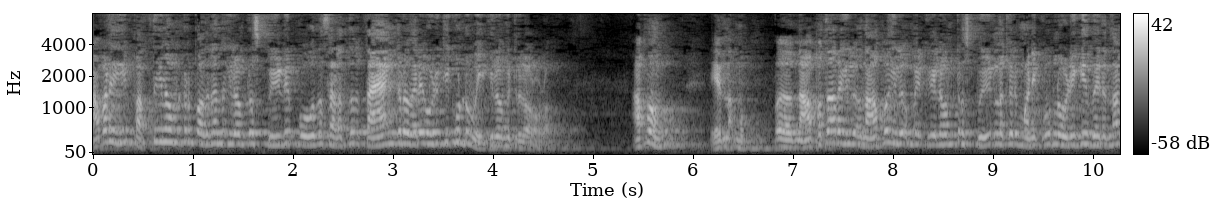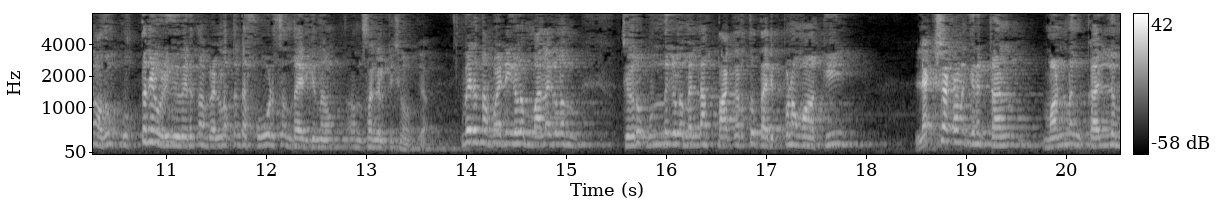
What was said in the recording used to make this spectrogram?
അവിടെ ഈ പത്ത് കിലോമീറ്റർ പതിനൊന്ന് കിലോമീറ്റർ സ്പീഡിൽ പോകുന്ന സ്ഥലത്ത് ടാങ്കർ വരെ ഒഴുക്കിക്കൊണ്ടുപോയി കിലോമീറ്ററുകളോളം. അപ്പം നാൽപ്പത്താറ് കിലോ നാൽപ്പത് കിലോ കിലോമീറ്റർ സ്പീഡിലൊക്കെ ഒരു മണിക്കൂറിൽ ഒഴുകി വരുന്ന അതും കുത്തനെ ഒഴുകി വരുന്ന വെള്ളത്തിന്റെ ഫോഴ്സ് എന്തായിരിക്കും സങ്കല്പിച്ച് നോക്കുക. വരുന്ന വഴികളും മലകളും ചെറു കുന്നുകളും എല്ലാം തകർത്ത് തരിപ്പണമാക്കി ലക്ഷക്കണക്കിന് ടൺ മണ്ണും കല്ലും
